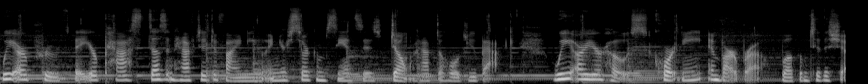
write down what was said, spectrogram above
We are proof that your past doesn't have to define you and your circumstances don't have to hold you back. We are your hosts, Courtney and Barbara. Welcome to the show.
